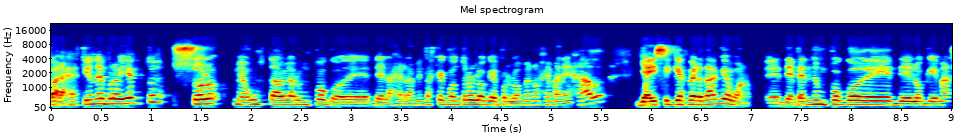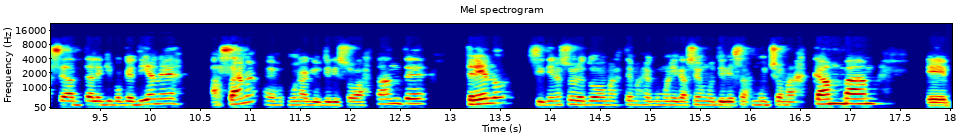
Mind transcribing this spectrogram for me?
Para gestión de proyectos, solo me gusta hablar un poco de, las herramientas que controlo, que por lo menos he manejado. Y ahí sí que es verdad que, bueno, eh, depende un poco de, de, lo que más se adapta al equipo que tienes. Asana es una que utilizo bastante. Trello, si tienes sobre todo más temas de comunicación, utilizas mucho más Kanban. Eh,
